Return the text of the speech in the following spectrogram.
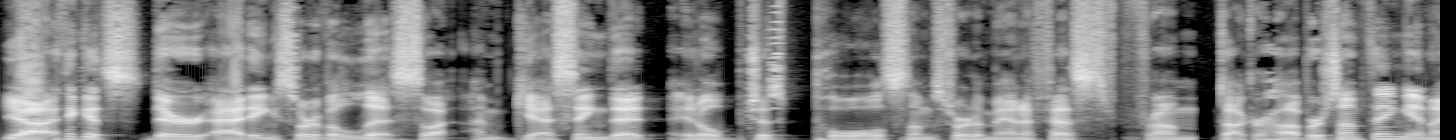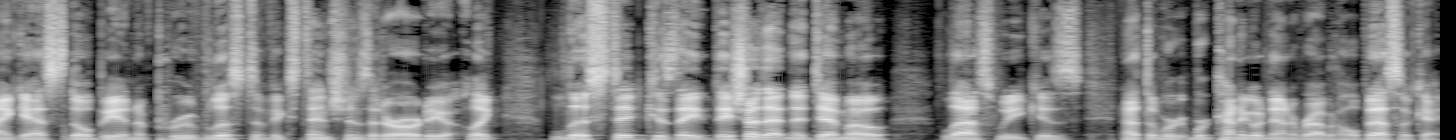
Yeah, I think it's they're adding sort of a list. So I'm guessing that it'll just pull some sort of manifest from Docker Hub or something, and I guess there'll be an approved list of extensions that are already like listed because they, they showed that in the demo last week. Is not that we're, we're kind of going down a rabbit hole, but that's okay.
